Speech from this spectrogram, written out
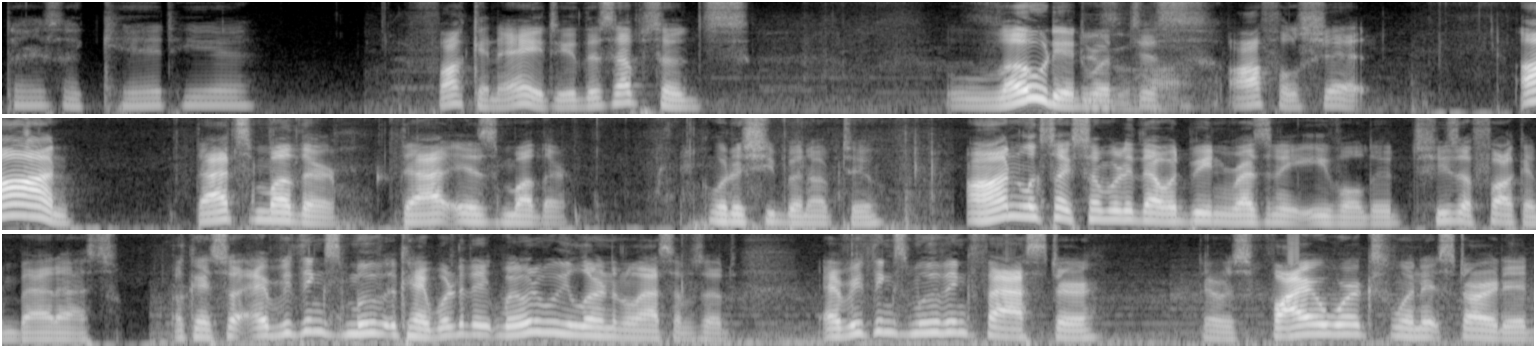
there's a kid here. Fucking A, dude. This episode's loaded with just awful shit. On! That's Mother. That is Mother. What has she been up to? On looks like somebody that would be in Resident Evil, dude. She's a fucking badass. Okay, so everything's moving. Okay, what did they? What did we learn in the last episode? Everything's moving faster. There was fireworks when it started.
